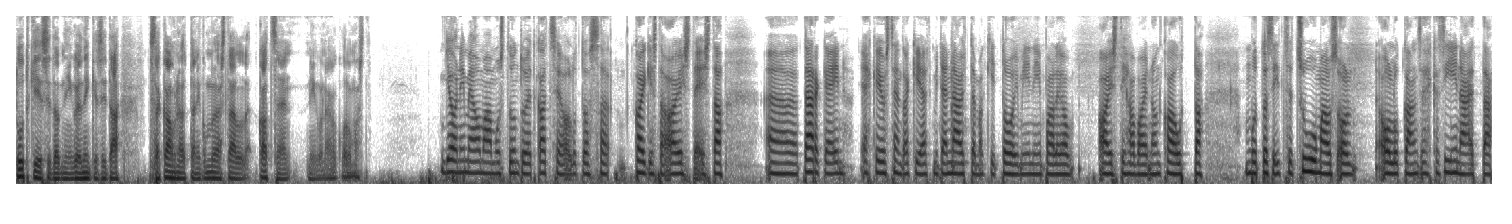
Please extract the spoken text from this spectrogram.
tutkia sitä, niin kuin jotenkin sitä, sitä kauneutta niin kuin myös tällä katseen niin kuin näkökulmasta? Joo, nimenomaan musta tuntuu, että katse on ollut tuossa kaikista aisteista ää, tärkein, ehkä just sen takia, että miten näyttämäkin toimii niin paljon aistihavainnon kautta, mutta sitten se zoomaus on ollut myös ehkä siinä, että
